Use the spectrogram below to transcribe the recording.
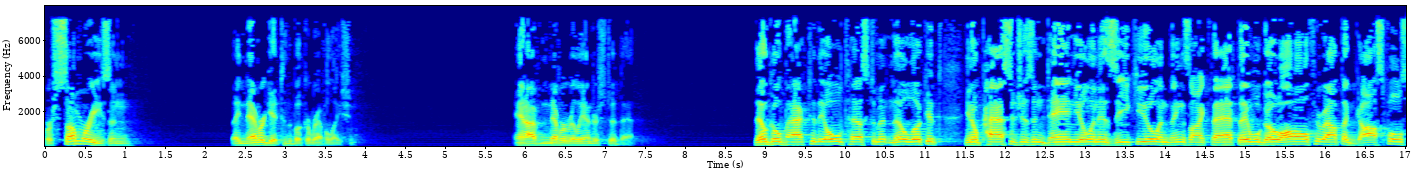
for some reason, they never get to the book of Revelation. And I've never really understood that. They'll go back to the Old Testament and they'll look at, you know, passages in Daniel and Ezekiel and things like that. They will go all throughout the Gospels.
